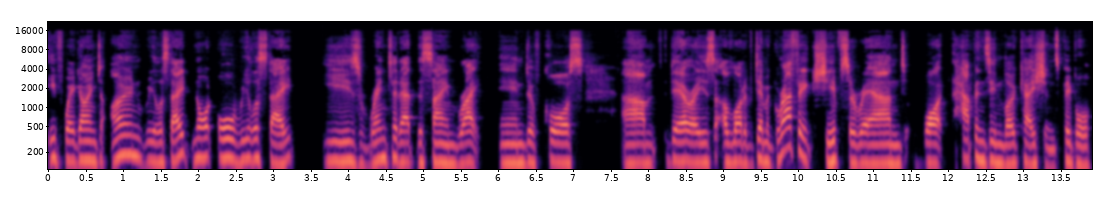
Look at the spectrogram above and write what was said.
if we're going to own real estate, not all real estate is rented at the same rate. And of course, um, there is a lot of demographic shifts around what happens in locations. People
